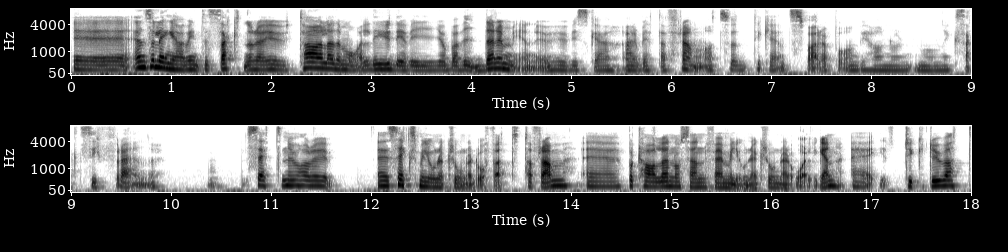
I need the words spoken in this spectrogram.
Eh, än så länge har vi inte sagt några uttalade mål. Det är ju det vi jobbar vidare med nu, hur vi ska arbeta framåt. Så det kan jag inte svara på om vi har någon, någon exakt siffra ännu. Sett, nu har du Eh, 6 miljoner kronor då för att ta fram eh, portalen och sen 5 miljoner kronor årligen. Eh, tycker du att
